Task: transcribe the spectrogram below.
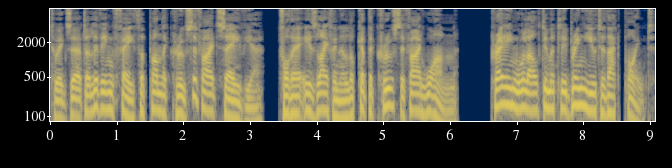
to exert a living faith upon the crucified Saviour, for there is life in a look at the crucified one. Praying will ultimately bring you to that point,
